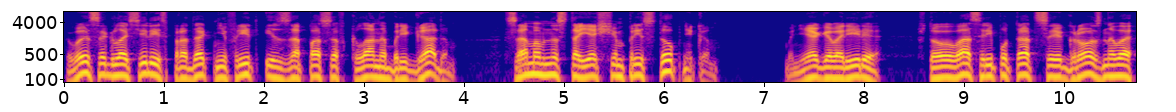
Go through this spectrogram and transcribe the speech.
вы согласились продать нефрит из запасов клана бригадам, самым настоящим преступникам. Мне говорили, что у вас репутация грозного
